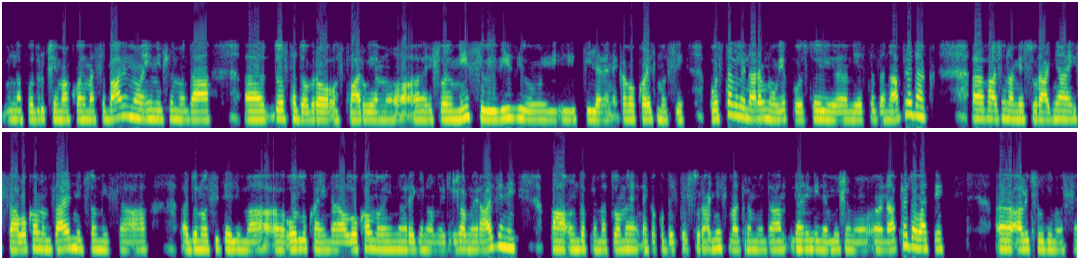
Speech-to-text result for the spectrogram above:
na područjima kojima se bavimo i mislimo da dosta dobro ostvarujemo i svoju misiju i viziju i ciljeve nekako koje smo si postavili. Naravno uvijek postoji mjesta za napredak. Važna nam je suradnja i sa lokalnom zajednicom i sa donositeljima odluka i na lokalnoj i na regionalnoj i državnoj razini, pa onda prema tome nekako bez te suradnje smatramo da, da ni mi ne možemo napredovati, ali trudimo se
